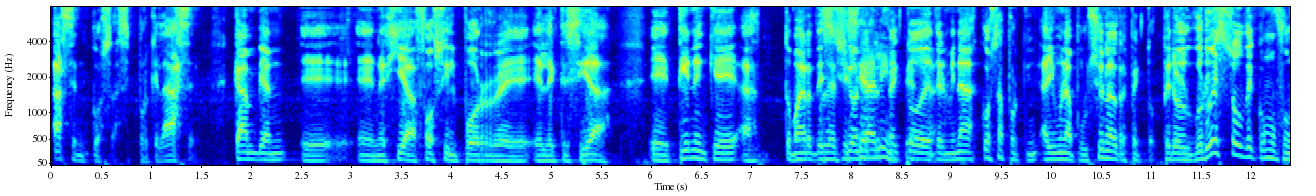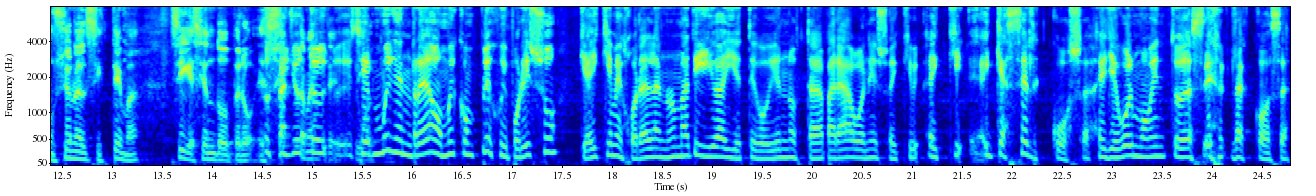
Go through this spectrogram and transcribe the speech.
hacen cosas, porque la hacen. Cambian eh, energía fósil por eh, electricidad. Eh, tienen que tomar decisiones respecto limpia, de claro. determinadas cosas porque hay una pulsión al respecto. Pero el grueso de cómo funciona el sistema sigue siendo, pero exactamente. estoy- sí, igual es muy enredado, muy complejo y por eso que hay que mejorar la normativa y este gobierno está parado en eso. Hay que, hay que, hay que hacer cosas. Eh, Llegó el momento de hacer las cosas.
